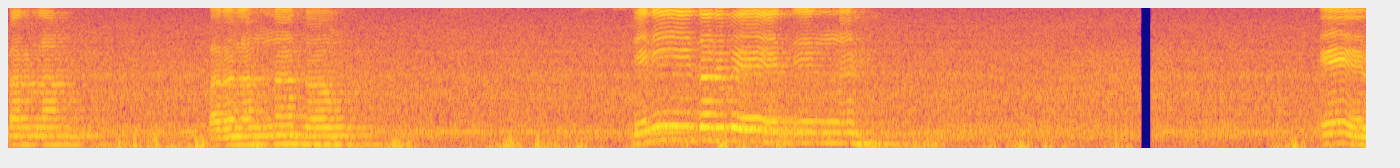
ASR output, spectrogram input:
পারলাম পারলাম না তো। তিনি ধরবে দিন। এর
